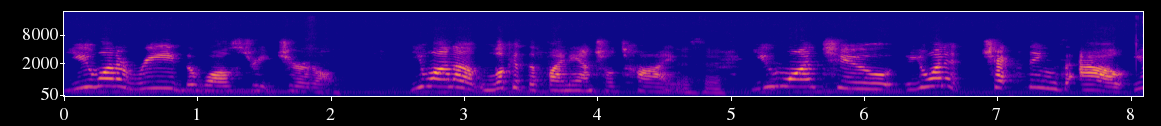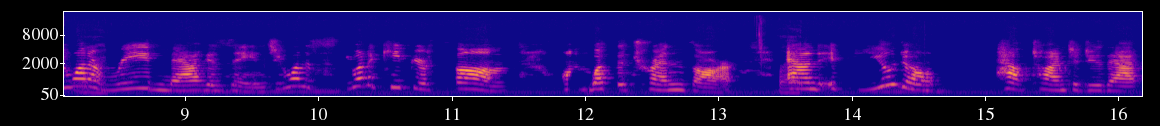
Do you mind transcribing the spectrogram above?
you want to read the Wall Street Journal. You want to look at the Financial Times. Mhm. You want to you want to check things out. You want Right. to read magazines. You want to you want to keep your thumb on what the trends are. Right. And if you don't have time to do that,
